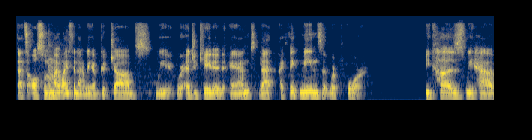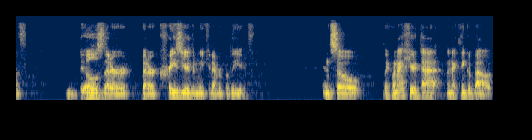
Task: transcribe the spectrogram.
that's also my wife and i we have good jobs we, we're educated and yeah. that i think means that we're poor. Because we have bills that are that are crazier than we can ever believe. And so like when i hear that when i think about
